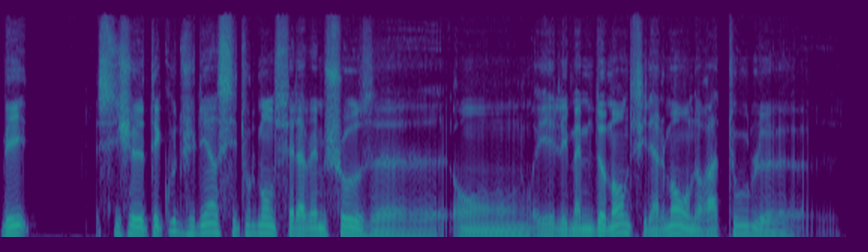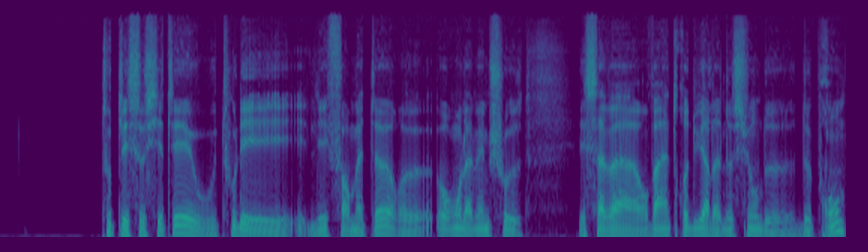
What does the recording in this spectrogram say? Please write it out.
Mais si je t'écoute, Julien, si tout le monde fait la même chose euh, et les mêmes demandes, finalement, on aura tout le, toutes les sociétés ou tous les, formateurs euh, auront la même chose. Et ça va, on va introduire la notion de, de, prompt.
